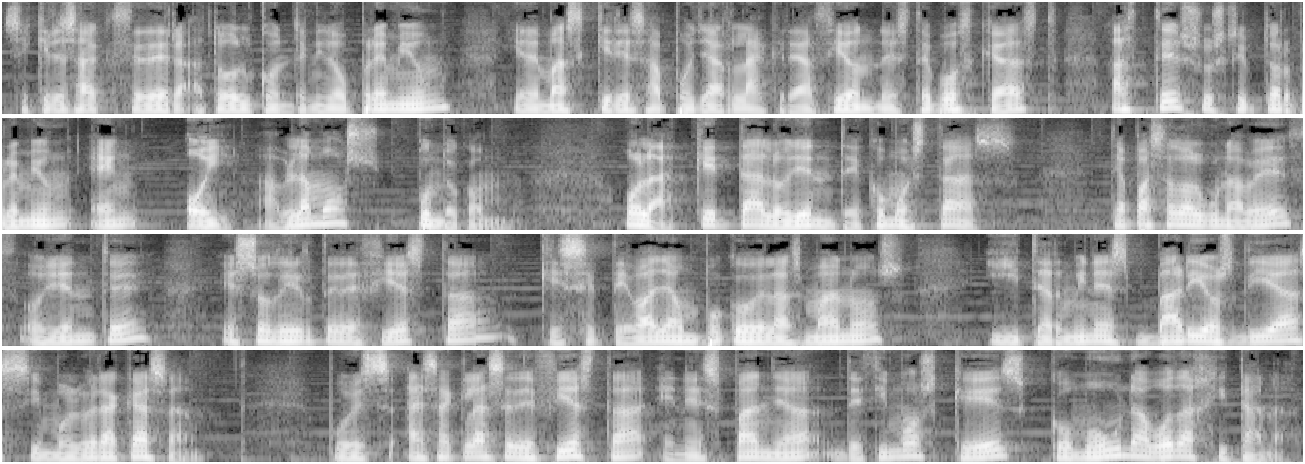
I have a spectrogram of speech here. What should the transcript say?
Si quieres acceder a todo el contenido premium y además quieres apoyar la creación de este podcast, hazte suscriptor premium en hoyhablamos.com. Hola, ¿qué tal oyente? ¿Cómo estás? ¿Te ha pasado alguna vez, oyente, eso de irte de fiesta, que se te vaya un poco de las manos y termines varios días sin volver a casa? Pues a esa clase de fiesta en España decimos que es como una boda gitana,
